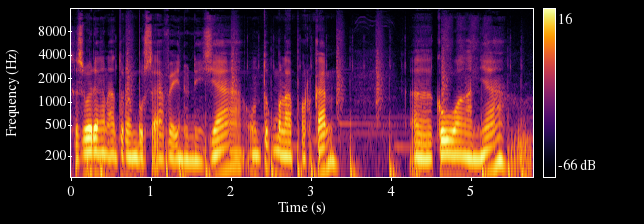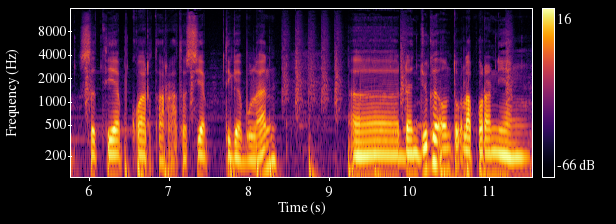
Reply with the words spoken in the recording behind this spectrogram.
sesuai dengan aturan Bursa Efek Indonesia untuk melaporkan keuangannya setiap kuartal atau setiap tiga bulan Eh, dan juga untuk laporan yang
